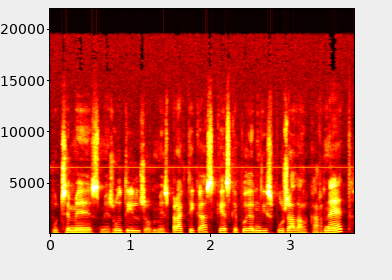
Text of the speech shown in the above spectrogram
potser més, més útils o més pràctiques, que és que podem disposar del carnet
